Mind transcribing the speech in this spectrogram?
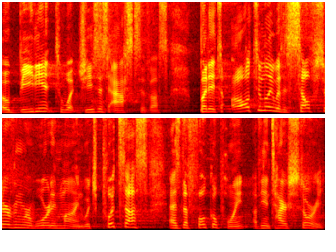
obedient to what Jesus asks of us, but it's ultimately with a self serving reward in mind, which puts us as the focal point of the entire story.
